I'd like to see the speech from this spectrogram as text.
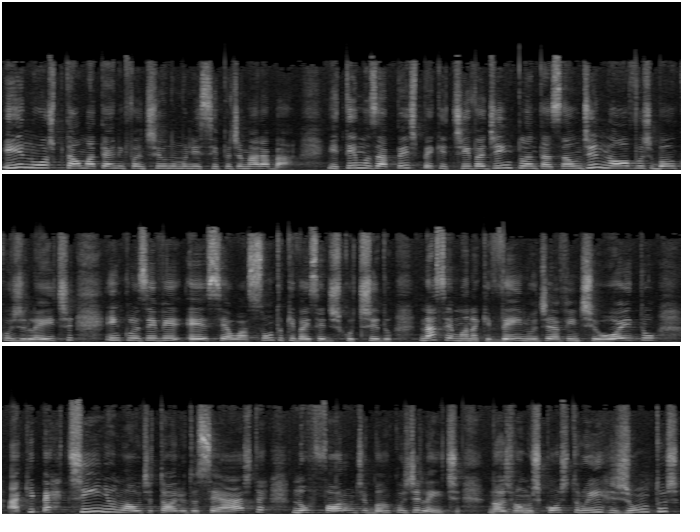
e no Hospital Materno Infantil no município de Marabá. E temos a perspectiva de implantação de novos bancos de leite, inclusive esse é o assunto que vai ser discutido na semana que vem, no dia 28, aqui pertinho no auditório do CEASTER, no Fórum de bancos de leite. Nós vamos construir juntos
